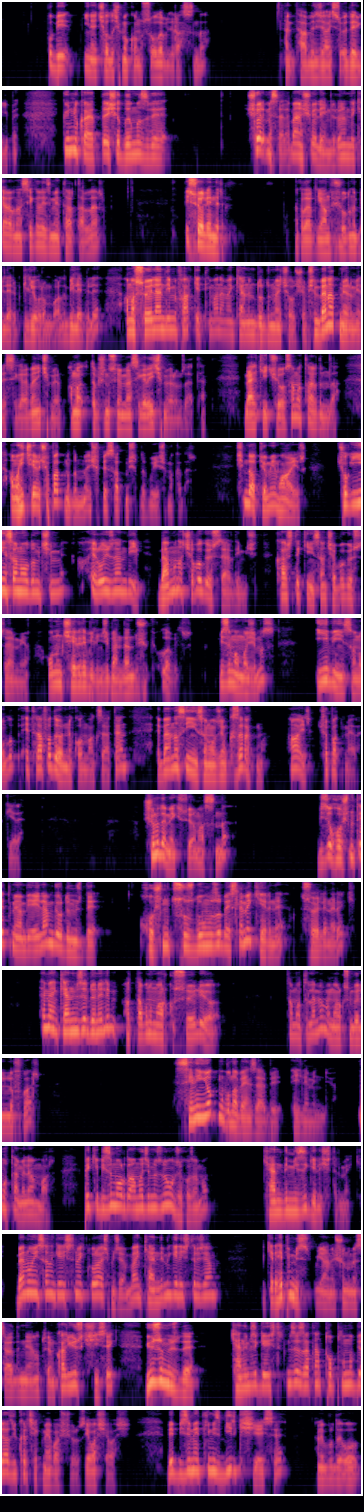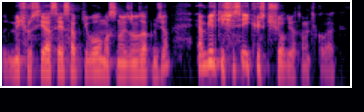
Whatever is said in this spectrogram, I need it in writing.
Bu bir yine çalışma konusu olabilir aslında. Hani tabiri caizse ödev gibi. Günlük hayatta yaşadığımız ve şöyle mesela ben şöyleyimdir. Önümdeki arabadan sigara hizmeti atarlar. Bir söylenirim. Ne kadar yanlış olduğunu bilirim, biliyorum bu arada bile bile. Ama söylendiğimi fark ettiğim an hemen kendimi durdurmaya çalışıyorum. Şimdi ben atmıyorum yere sigara, ben içmiyorum. Ama tabii şunu söyleyeyim ben sigara içmiyorum zaten. Belki içiyor olsam atardım da. Ama hiç yere çöp atmadım mı? Şüphesiz atmışımdır bu yaşıma kadar. Şimdi atıyor muyum? Hayır. Çok iyi insan olduğum için mi? Hayır o yüzden değil. Ben buna çaba gösterdiğim için. Karşıdaki insan çaba göstermiyor. Onun çevre bilinci benden düşük olabilir. Bizim amacımız iyi bir insan olup etrafa da örnek olmak zaten. E ben nasıl iyi insan olacağım? Kızarak mı? Hayır, çöp atmayarak yere. Şunu demek istiyorum aslında. Bizi hoşnut etmeyen bir eylem gördüğümüzde hoşnutsuzluğumuzu beslemek yerine söylenerek hemen kendimize dönelim. Hatta bunu Markus söylüyor. Tam hatırlamıyorum ama Markus'un böyle bir lafı var. Senin yok mu buna benzer bir eylemin diyor. Muhtemelen var. Peki bizim orada amacımız ne olacak o zaman? Kendimizi geliştirmek. Ben o insanı geliştirmekle uğraşmayacağım. Ben kendimi geliştireceğim. Bir kere hepimiz yani şunu mesela dinleyen atıyorum. Kaç 100 kişiysek yüzümüzde kendimizi geliştirdiğimizde zaten toplumu biraz yukarı çekmeye başlıyoruz yavaş yavaş. Ve bizim etkimiz bir kişiye ise hani burada o meşhur siyasi hesap gibi olmasın o yüzden uzatmayacağım. Yani bir kişi ise 200 kişi oluyor otomatik olarak.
